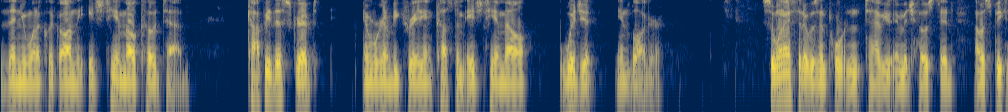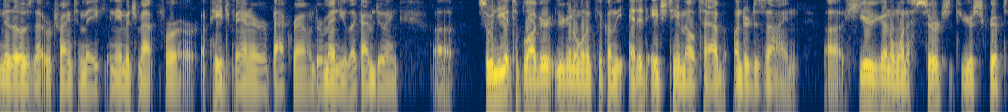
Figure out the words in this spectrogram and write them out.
Then you want to click on the HTML Code tab. Copy this script and we're going to be creating a custom HTML widget in Blogger. So when I said it was important to have your image hosted, I was speaking to those that were trying to make an image map for a page banner, background, or menu like I'm doing. Uh, so when you get to Blogger, you're going to want to click on the Edit HTML tab under Design. Uh, here you're going to want to search through your script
